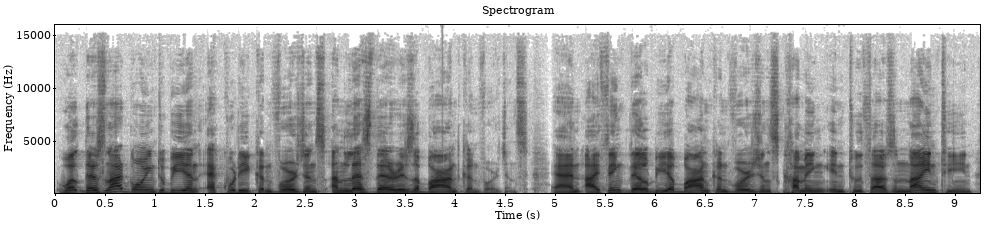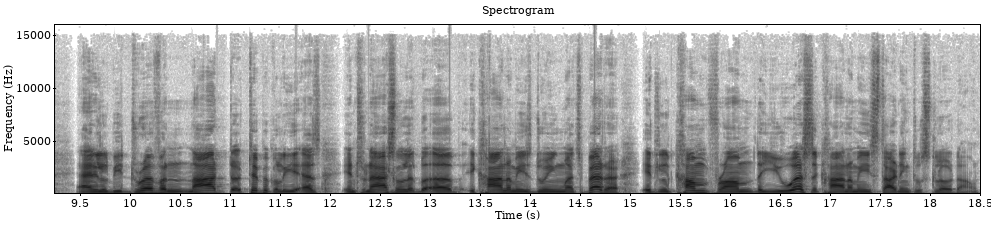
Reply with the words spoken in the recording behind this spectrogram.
Well, there's not going to be an equity convergence unless there is a bond convergence. And I think there'll be a bond convergence coming in 2019, and it'll be driven not uh, typically as international uh, economy is doing much better. It'll come from the U.S. economy starting to slow down.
